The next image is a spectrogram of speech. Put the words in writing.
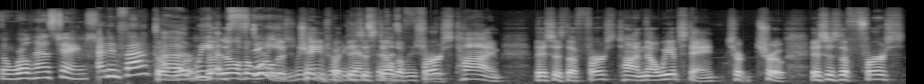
The world has changed. And in fact, uh, we the, abstained. The world has changed, but this is still the, the, first time. This is the first time. No, we abstained. Tr true. This is the first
